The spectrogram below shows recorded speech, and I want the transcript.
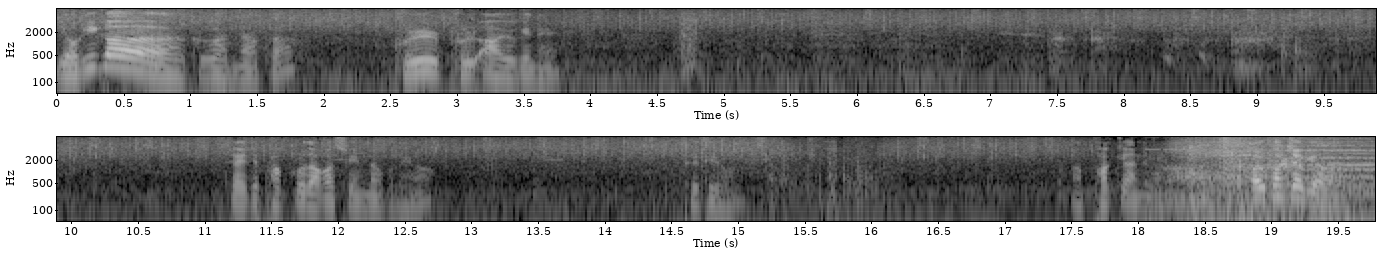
여기가 그거였나 아까? 불, 불, 아 여기네 자 이제 밖으로 나갈 수 있나 보네요. 드디어. 아 밖에 아니구나. 아유 깜짝이야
